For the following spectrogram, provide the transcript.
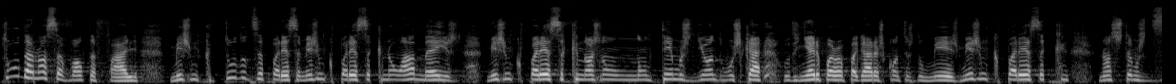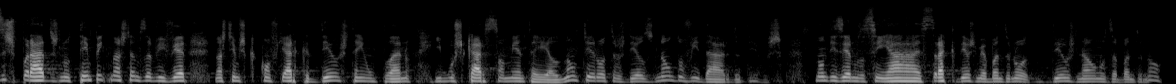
tudo à nossa volta falhe, mesmo que tudo desapareça, mesmo que pareça que não há meios, mesmo que pareça que nós não, não temos de onde buscar o dinheiro para pagar as contas do mês, mesmo que pareça que nós estamos desesperados no tempo em que nós estamos a viver, nós temos que confiar que Deus tem um plano e buscar somente a Ele, não ter outros deuses, não duvidar de Deus, não dizermos assim, ah, será que Deus me abandonou? Deus não nos abandonou.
